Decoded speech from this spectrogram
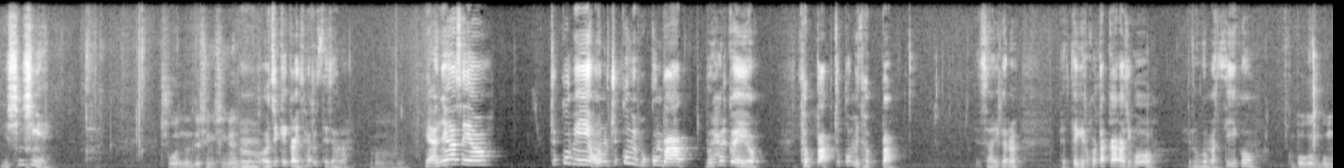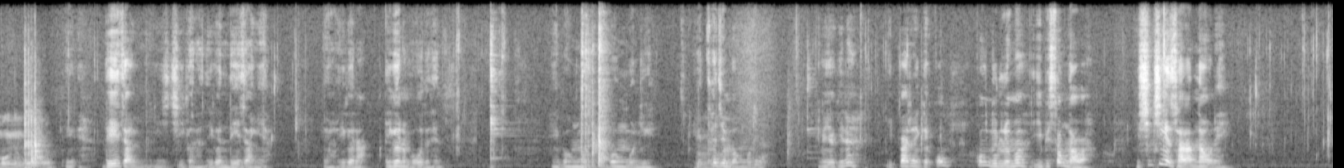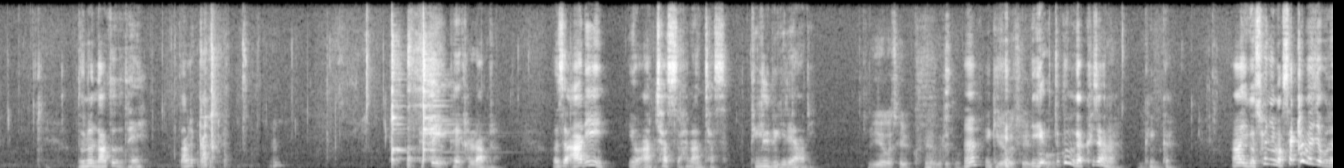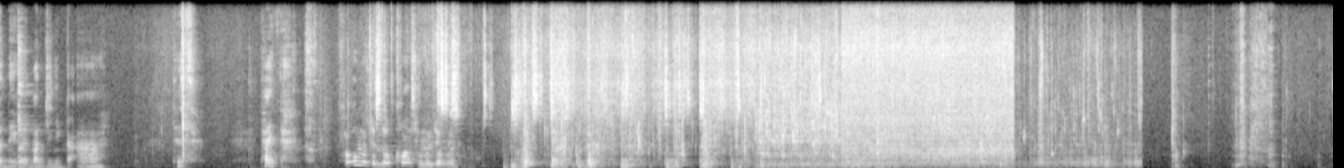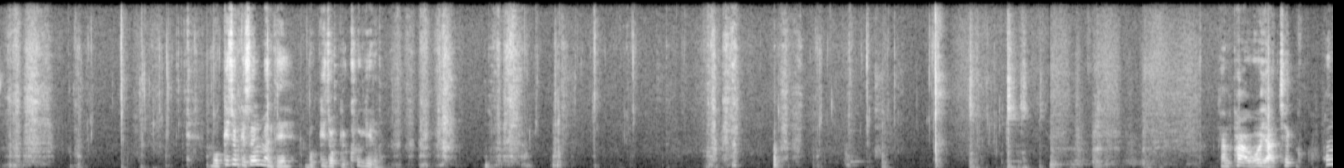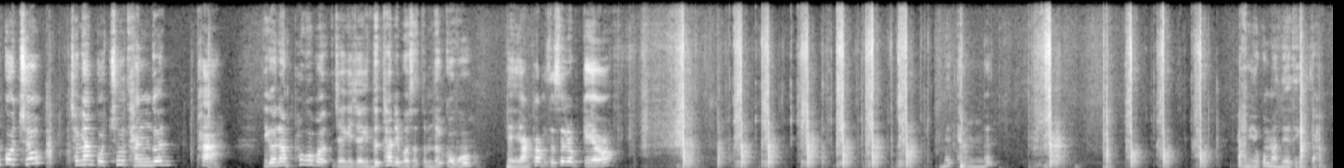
이게 싱싱해. 죽었는데 싱싱해? 응, 어저께까지 사줬대잖아. 어. 예, 안녕하세요. 쭈꾸미, 오늘 쭈꾸미 볶음밥을 할 거예요. 덮밥, 쭈꾸미 덮밥. 그래서 이거를 배때기를 홀딱 까가지고 이런 것만 띄고 먹은 못 먹는 거예요? 이 내장이지 이거는 이건 내장이야. 요, 이거는 이거는 먹어도 된. 이 먹물, 먹물 이, 이 음. 터진 먹물이야. 이거 여기는 이빨을 이렇게 꽁 꽁 누르면 입이 쏙 나와. 이 싱싱해서 잘 안 나오네. 눈은 놔둬도 돼. 자를까? 응? 그때 배 갈라버려. 그래서 알이 요안 찼어 하나 안 찼어. 비길비길해 알이. 얘가 제일 크네 그래도. 응? 이게 얘가 제일 이게 커. 쭈꾸미가 크잖아. 그러니까 아 이거 손이 막 새카매져 버렸네 이거 만지니까 아 됐어 다 했다. 소금을 좀 넣고 조물조물. 먹기 좋게 썰면 돼. 먹기 좋게 크기로. 양파하고 야채, 홍고추, 청양고추, 당근, 파. 이거는 포고버 저기 저기 느타리 버섯 좀 넣을 거고. 네, 양파부터 썰어 볼게요. 그다음에 당근. 그럼 요것만 넣어야 되겠다.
